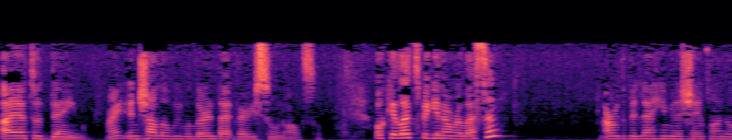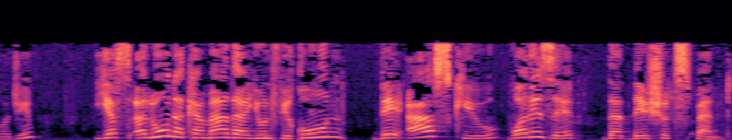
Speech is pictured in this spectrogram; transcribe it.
Ayatul Dain, right? Inshallah, we will learn that very soon also. Okay, let's begin our lesson. أعوذ بالله من الشيطان الرجيم يسألونك ماذا ينفقون They ask you, what is it that they should spend?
